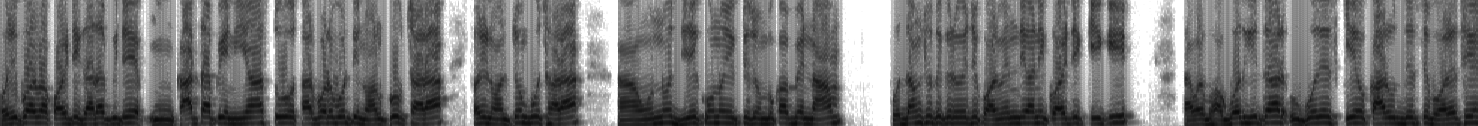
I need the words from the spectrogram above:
হরিপর বা কয়টি গাদা পিঠে কাঠ চাপিয়ে নিয়ে আসতো? তার পরবর্তী নলকূপ ছাড়া সরি নলচম্পু ছাড়া অন্য যে কোনো একটি চম্পকাব্যের নাম। পদ্যাংশ থেকে রয়েছে কর্মেন্দ্রিয়ানি কয়টি, কি কি? তারপর ভগবদ গীতার উপদেশ কে ও কার উদ্দেশ্যে বলেছেন?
